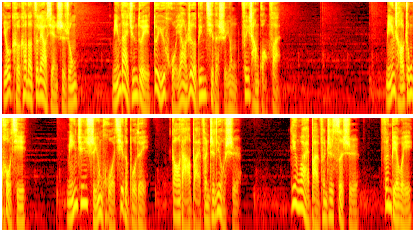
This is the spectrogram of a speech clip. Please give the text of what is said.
有可靠的资料显示，中明代军队对于火药热兵器的使用非常广泛。明朝中后期，明军使用火器的部队高达百分之六十，另外百分之四十分别为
